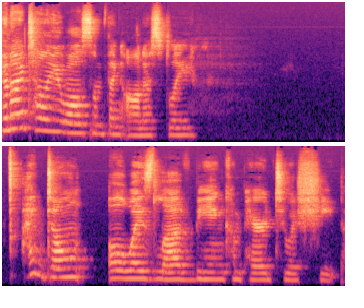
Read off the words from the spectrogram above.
Can I tell you all something honestly? I don't always love being compared to a sheep.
